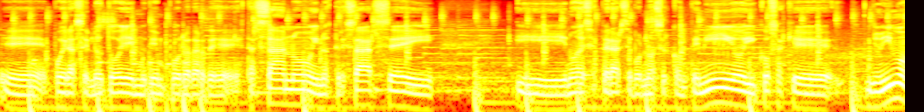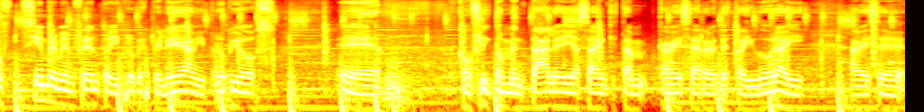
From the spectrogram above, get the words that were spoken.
eh, poder hacerlo todo y al mismo tiempo tratar de estar sano y no estresarse y, no desesperarse por no hacer contenido y cosas que yo mismo siempre me enfrento a mis propias peleas, a mis propios... eh, conflictos mentales, ya saben que esta cabeza de repente es traidora y a veces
